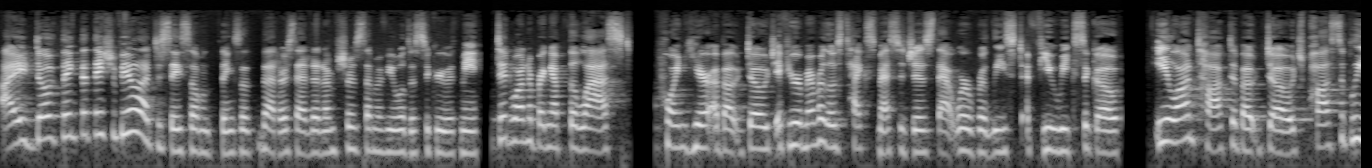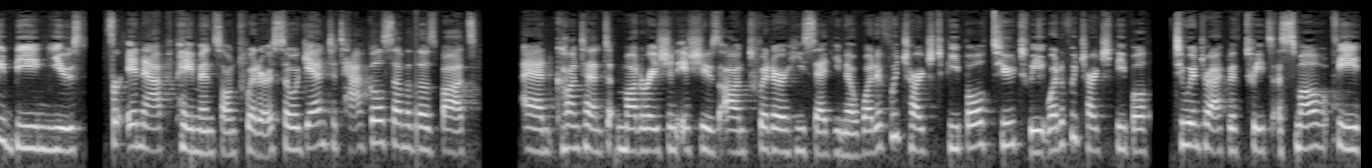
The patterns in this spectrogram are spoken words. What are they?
I don't think that they should be allowed to say some things that are said. And I'm sure some of you will disagree with me. Did want to bring up the last point here about Doge. If you remember those text messages that were released a few weeks ago, Elon talked about Doge possibly being used for in-app payments on Twitter. So again, to tackle some of those bots and content moderation issues on Twitter, he said, you know, what if we charged people to tweet? What if we charged people to interact with tweets, a small fee,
